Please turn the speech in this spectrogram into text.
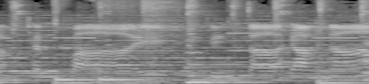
ฉันฝักฉันไฟถึงกาดังนา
